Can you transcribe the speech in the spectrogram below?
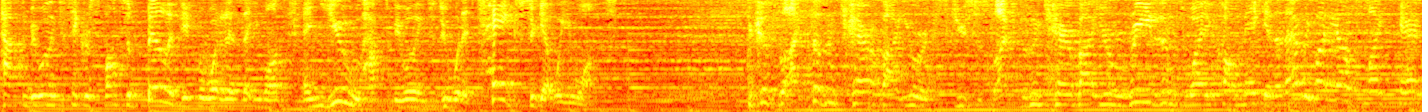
have to be willing to take responsibility for what it is that you want, and you have to be willing to do what it takes to get what you want. Because life doesn't care about your excuses. Life doesn't care about your reasons why you can't make it. And everybody else might care.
